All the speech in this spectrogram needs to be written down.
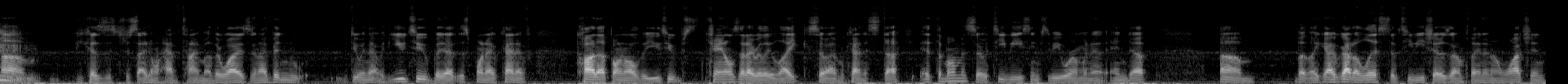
um, because it's just I don't have time otherwise. And I've been doing that with YouTube, but at this point I've kind of caught up on all the YouTube channels that I really like, so I'm kind of stuck at the moment. So TV seems to be where I'm going to end up. Um, but like I've got a list of TV shows that I'm planning on watching.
